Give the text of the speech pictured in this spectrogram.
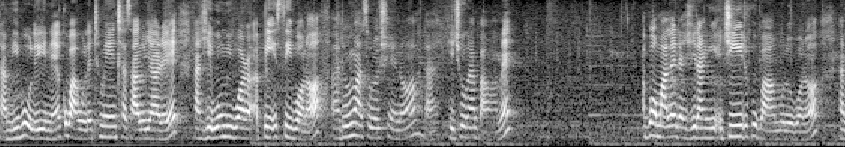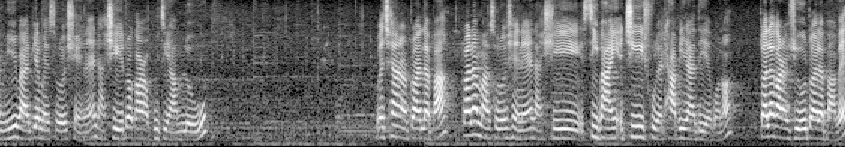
ဒါမီးဖို့လေးတွေနဲ့ကိုပါကိုလည်းထမင်းချက်စားလို့ရတယ်ဒါရေဘုံမီးဖို့ကတော့အပီးအစီးပေါ့နော်အဲဒီမှာဆိုလို့ရှိရင်တော့ဒါရေချိုးကန်းပါပါမယ်အပေါ်မှာလည်းဒါရေတိုင်းကြီးအကြီးတစ်ခုပါအောင်မလို့ပေါ့နော်ဒါမီးပါပြတ်မယ်ဆိုလို့ရှိရင်လည်းဒါရေအတွက်ကတော့ပူကြရမလို့ဝက်ချန်တော့ toilet ပါ toilet မှာဆိုလို့ရှိရင်လည်းဒါရေစီပိုင်းအကြီးတစ်ခုလည်းထားပေးရသေးရပေါ့နော် toilet ကတော့ Euro toilet ပါပဲ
